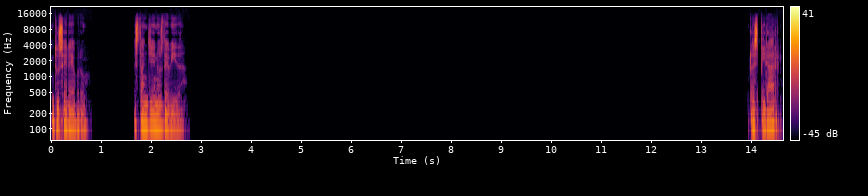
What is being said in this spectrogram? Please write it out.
y tu cerebro están llenos de vida. Respirar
